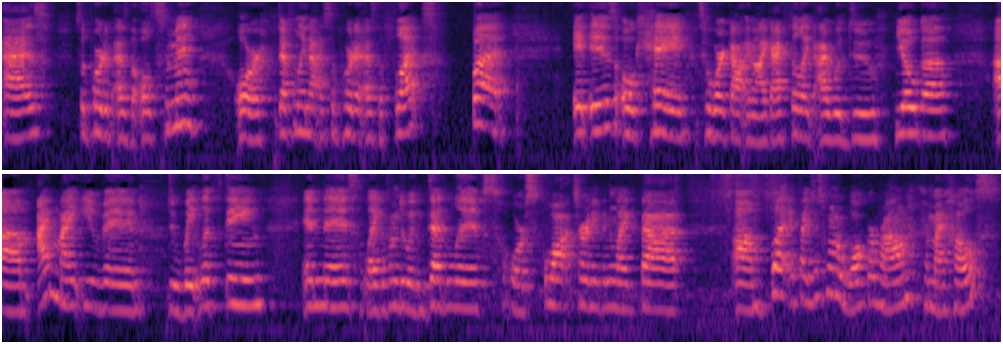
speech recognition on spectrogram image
as supportive as the Ultimate or definitely not as supportive as the Flex, but it is okay to work out and like I feel like I would do yoga. Um, I might even do weightlifting in this, like if I'm doing deadlifts or squats or anything like that. Um, but if I just want to walk around in my house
